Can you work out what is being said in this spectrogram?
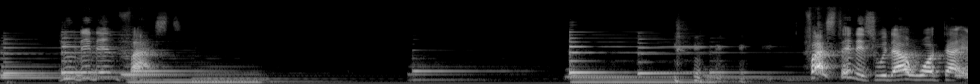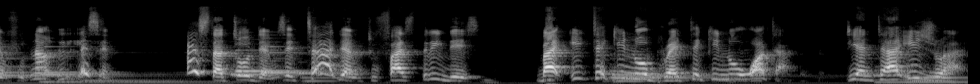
You didn't fast. Fasting is without water and food. Now, listen. Esther told them, said, tell them to fast three days by eat, taking no bread, taking no water. The entire Israel.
